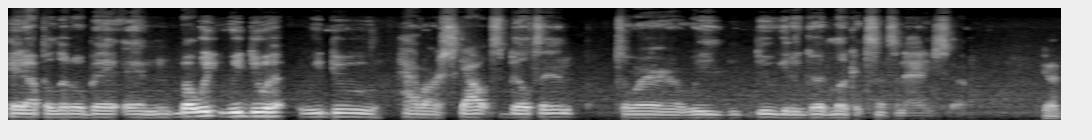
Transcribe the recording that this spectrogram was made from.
hit up a little bit, and but we we do we do have our scouts built in to where we do get a good look at Cincinnati. So good.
